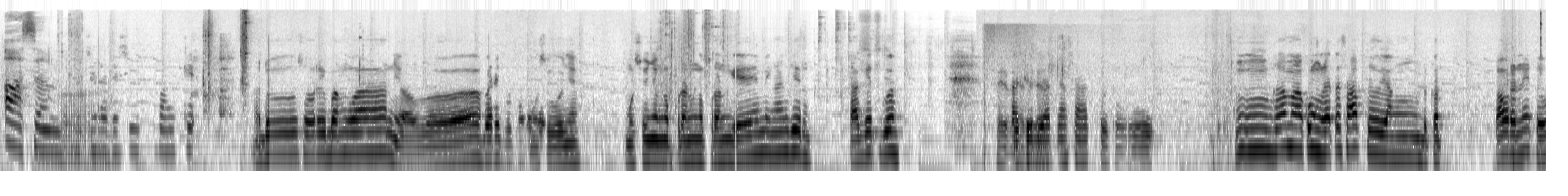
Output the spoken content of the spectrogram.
Awesome. Aduh, sorry Bang Wan. Ya Allah. Musuhnya. Musuhnya ngepron ngepron gaming anjir. Kaget gua. Tadi lihatnya satu tuh. Hmm, sama aku ngeliatnya satu yang deket Lauren itu.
